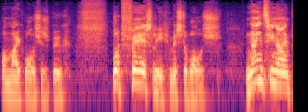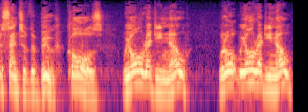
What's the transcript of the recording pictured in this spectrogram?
on Mike Walsh's book. But firstly, Mr. Walsh, 99% of the book cause we already know. All, we already know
